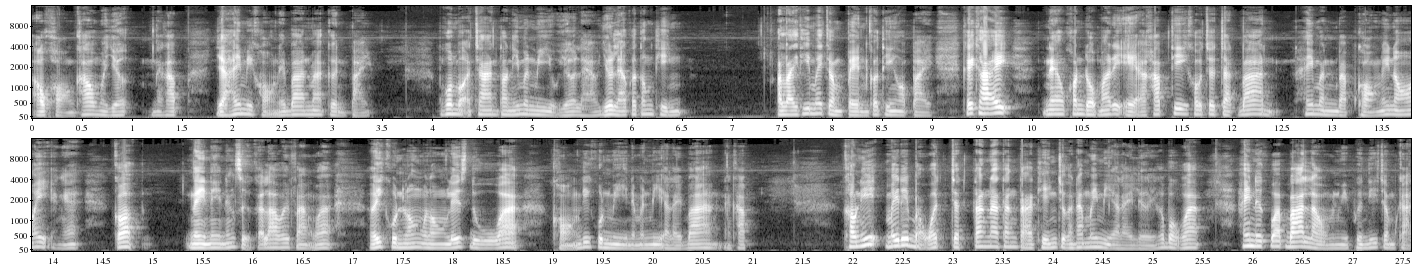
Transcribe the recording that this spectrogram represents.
เอาของเข้ามาเยอะนะครับ อย่าให้มีของในบ้านมากเกินไปบางคนบอกอาจารย์ตอนนี้มันมีอยู่เยอะแล้ว เยอะแล้วก็ต้องทิ้ง อะไรที่ไม่จำเป็นก็ทิ้งออกไปคล้ายๆ แนวคอนโดมาริเอะครับที่เขาจะจัดบ้านให้มันแบบของน้อยๆอย่างเงี้ยก็ในในหนังสือก็เล่าให้ฟังว่าเฮ้ยคุณลองลองเลสดูว่าของที่คุณมีเนี่ยมันมีอะไรบ้างนะครับ คราวนี้ไม่ได้บอกว่าจะตั้งหน้าตั้งตาทิ้งจนกระทั่งไม่มีอะไรเลยเขาบอกว่าให้นึกว่าบ้านเรามันมีพื้นที่จำกัด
